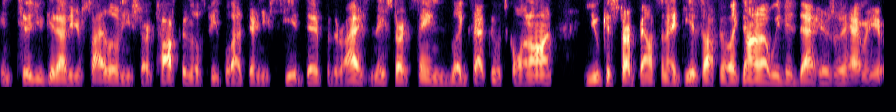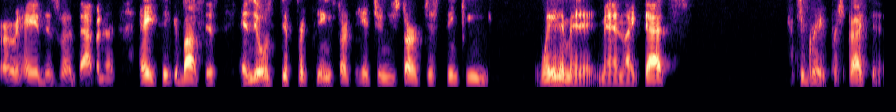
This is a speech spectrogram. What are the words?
until you get out of your silo and you start talking to those people out there and you see it dead for their eyes and they start saying like exactly what's going on, you can start bouncing ideas off. They're like, no, no, we did that. Here's what happened here. Or hey, this is what happened. Or hey, think about this. And those different things start to hit you and you start just thinking, wait a minute, man, like that's it's a great perspective.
